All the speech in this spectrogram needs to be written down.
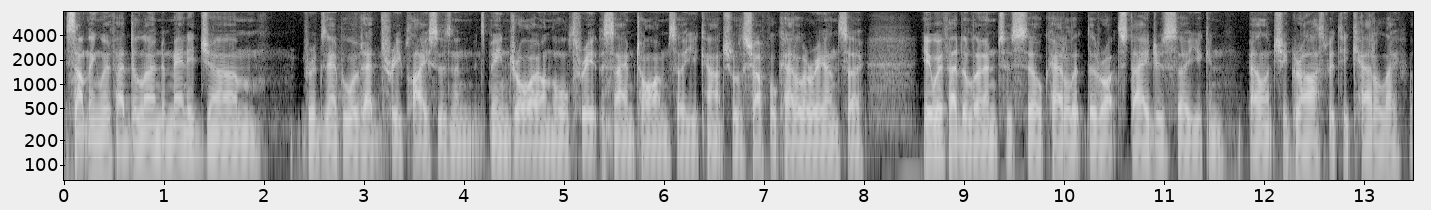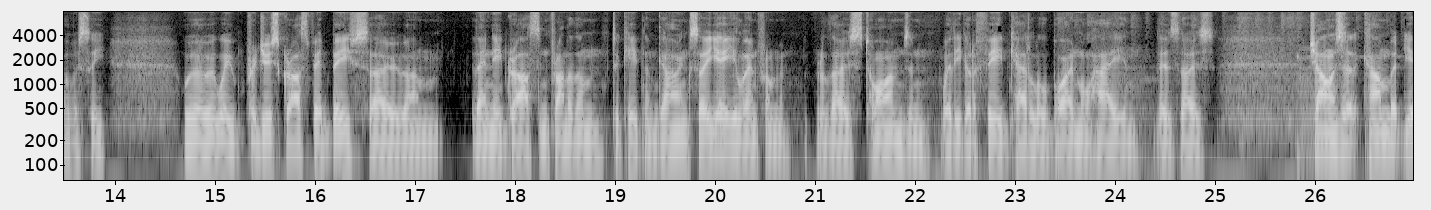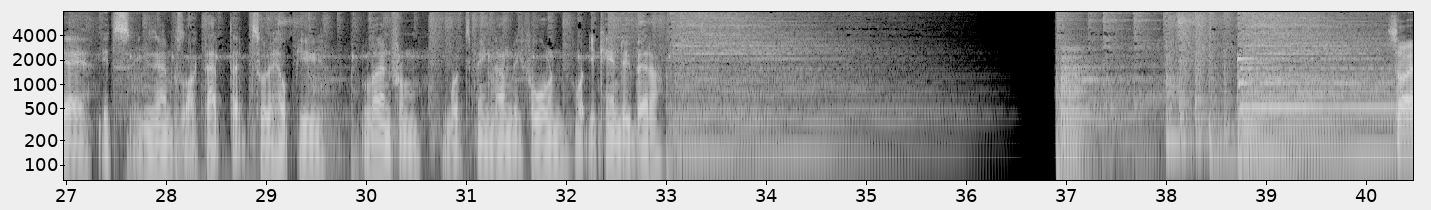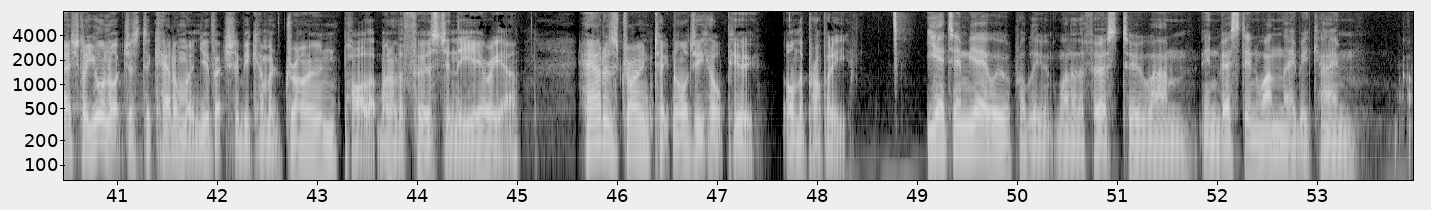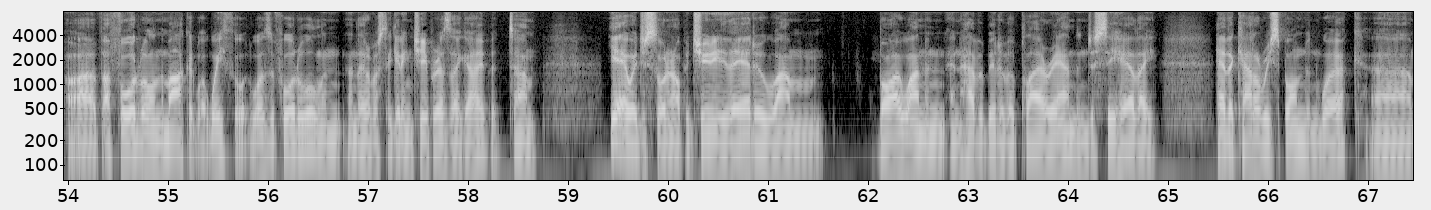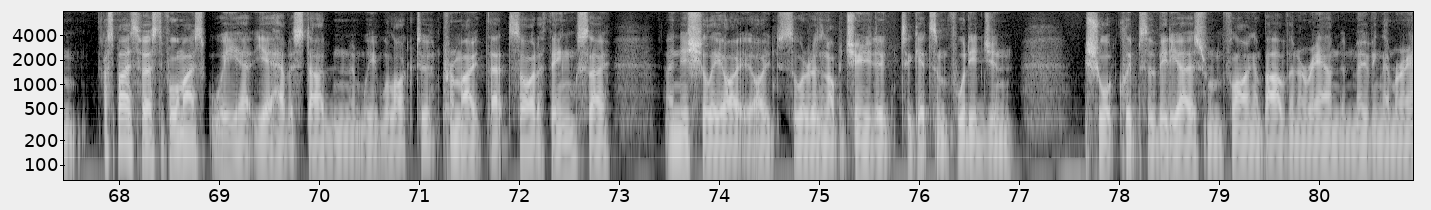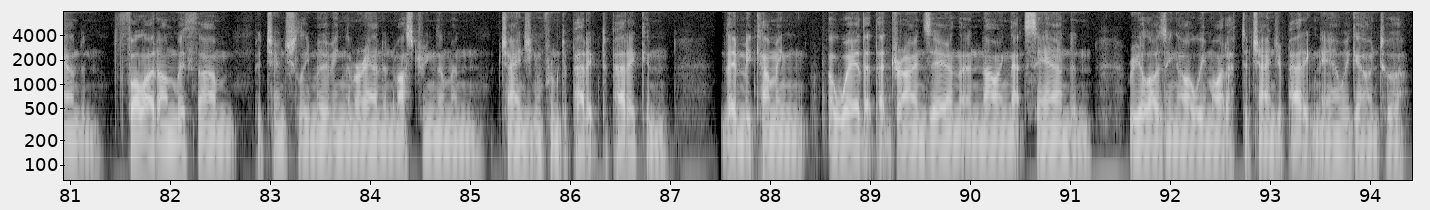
something we've had to learn to manage. Um, for example, we've had three places and it's been dry on all three at the same time, so you can't sort of shuffle cattle around. So, yeah, we've had to learn to sell cattle at the right stages so you can balance your grass with your cattle. They obviously we, we produce grass-fed beef, so um, they need grass in front of them to keep them going. So yeah, you learn from those times and whether you got to feed cattle or buy more hay, and there's those challenges that come. But yeah, it's examples like that that sort of help you learn from what's been done before and what you can do better. So, Ashley, you're not just a cattleman, you've actually become a drone pilot, one of the first in the area. How does drone technology help you on the property? Yeah, Tim. Yeah, we were probably one of the first to um, invest in one. They became uh, affordable in the market, what we thought was affordable, and, and they're obviously getting cheaper as they go. But um, yeah, we just saw an opportunity there to um, buy one and, and have a bit of a play around and just see how they how the cattle respond and work. Um, I suppose first and foremost, we yeah have a stud and we would like to promote that side of things. So initially, I, I saw it as an opportunity to, to get some footage and short clips of videos from flying above and around and moving them around, and followed on with um, potentially moving them around and mustering them and changing them from to paddock to paddock, and then becoming aware that that drone's there and, and knowing that sound and realizing, oh, we might have to change a paddock now. We go into a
